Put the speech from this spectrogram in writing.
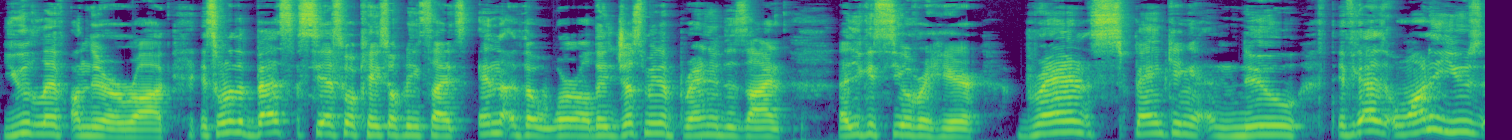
you live under a rock. It's one of the best CSGO case opening sites in the world. They just made a brand new design that you can see over here. Brand spanking new. If you guys want to use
